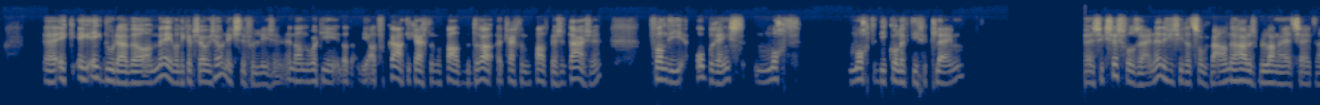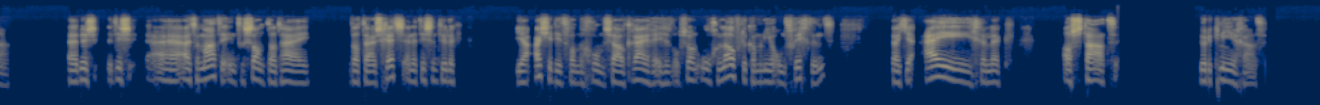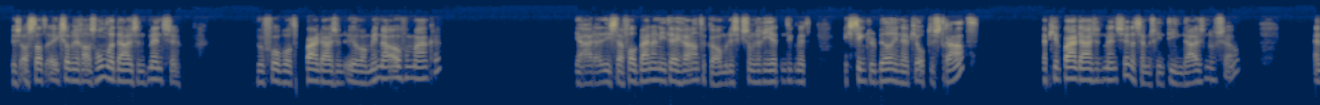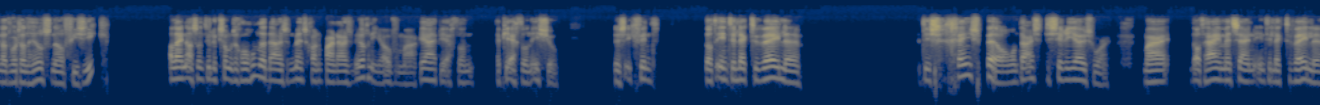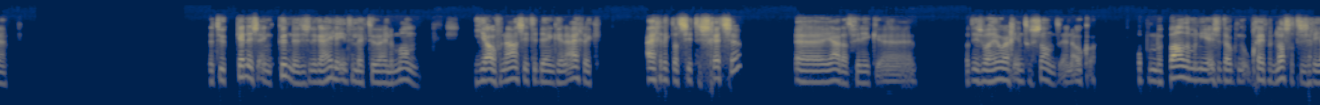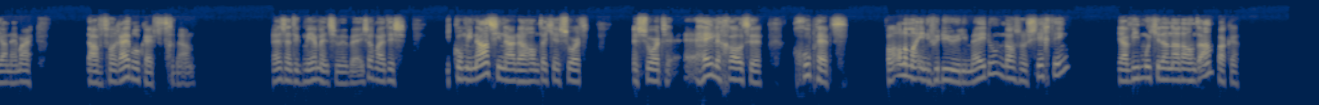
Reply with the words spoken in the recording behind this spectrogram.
uh, ik, ik, ik doe daar wel aan mee, want ik heb sowieso niks te verliezen. En dan wordt die, dat, die advocaat die krijgt, een bepaald bedrag, uh, krijgt een bepaald percentage van die opbrengst, mocht, mocht die collectieve claim uh, succesvol zijn. Hè? Dus je ziet dat soms bij aandeelhoudersbelangen, et cetera. dus het is uitermate interessant dat hij dat daar schetst. En het is natuurlijk, ja, als je dit van de grond zou krijgen, is het op zo'n ongelooflijke manier ontwrichtend dat je eigenlijk als staat door de knieën gaat. Dus als dat, ik zou zeggen, als honderdduizend mensen bijvoorbeeld een paar duizend euro minder overmaken, ja, dat is, daar valt bijna niet tegen aan te komen. Dus ik zou zeggen, je hebt natuurlijk met Extinct Rebellion heb je op de straat, heb je een paar duizend mensen, dat zijn misschien tienduizend of zo. En dat wordt dan heel snel fysiek. Alleen als natuurlijk soms honderdduizend mensen gewoon een paar duizend euro niet overmaken, ja, heb je echt dan heb je echt wel een issue. Dus ik vind dat intellectuele. Het is geen spel, want daar is het serieus voor. Maar dat hij met zijn intellectuele. Natuurlijk kennis en kunde. Het is natuurlijk een hele intellectuele man. Hierover na zit te denken en eigenlijk, eigenlijk dat zit te schetsen. Uh, ja, dat vind ik. Uh, dat is wel heel erg interessant. En ook op een bepaalde manier is het ook op een gegeven moment lastig te zeggen: ja, nee, maar David van Rijbroek heeft het gedaan. er zijn natuurlijk meer mensen mee bezig, maar het is die combinatie naar de hand dat je een soort, een soort hele grote groep hebt van allemaal individuen die meedoen, dan zo'n stichting. Ja, wie moet je dan naar de hand aanpakken?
